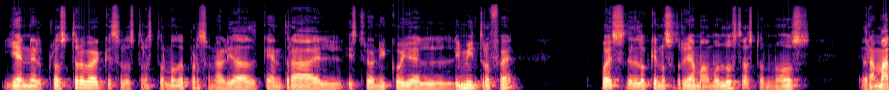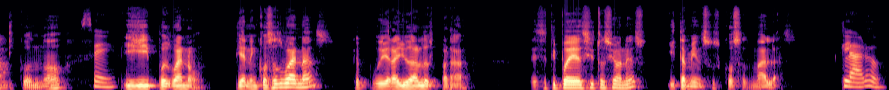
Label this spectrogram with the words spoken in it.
Y en el cluster B, que son los trastornos de personalidad, que entra el histriónico y el limítrofe, pues es lo que nosotros llamamos los trastornos dramáticos, ¿no? Sí. Y pues bueno, tienen cosas buenas que pudiera ayudarles para ese tipo de situaciones y también sus cosas malas. Claro,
